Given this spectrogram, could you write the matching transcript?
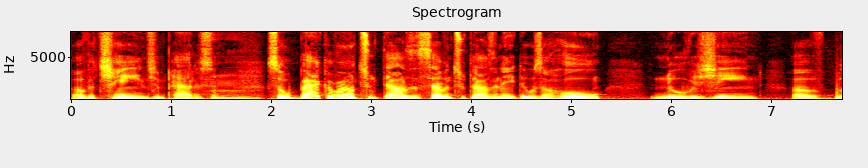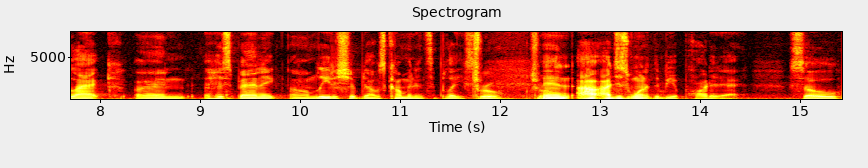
of a change in Paterson. Mm. So back around 2007, 2008, there was a whole new regime of black and Hispanic um, leadership that was coming into place. True, true. And I, I, just wanted to be a part of that. So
